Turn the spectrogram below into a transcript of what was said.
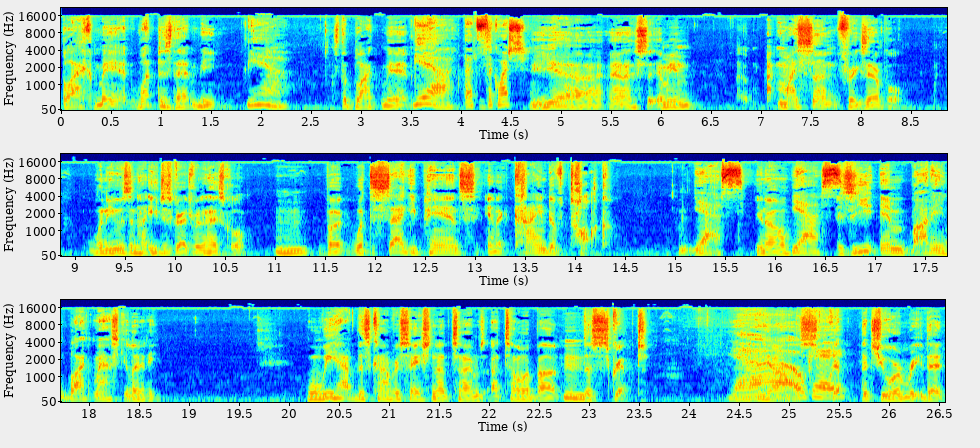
black man. What does that mean? Yeah. It's the black man. Yeah, that's the question. Yeah, uh, so, I mean, my son, for example, when he was in, high, he just graduated high school, but with the saggy pants and a kind of talk, Yes. you know, Yes. is he embodying black masculinity? When we have this conversation at times, I tell him about the script. you know, Yeah. the Hmm. okay. script that you are re- that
